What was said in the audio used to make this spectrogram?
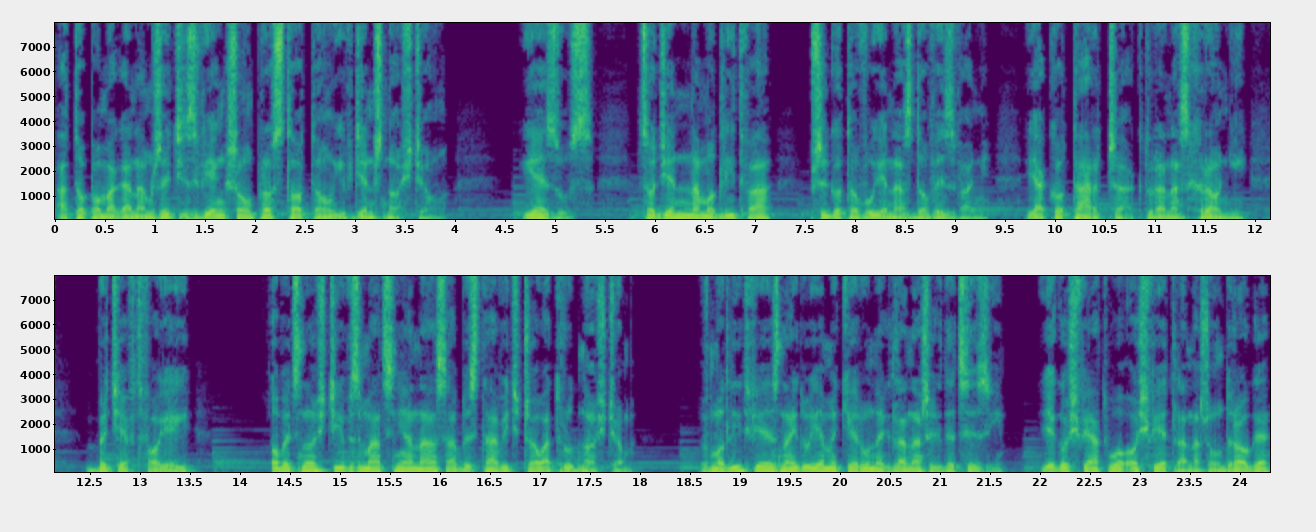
a to pomaga nam żyć z większą prostotą i wdzięcznością. Jezus, codzienna modlitwa przygotowuje nas do wyzwań, jako tarcza, która nas chroni. Bycie w Twojej obecności wzmacnia nas, aby stawić czoła trudnościom. W modlitwie znajdujemy kierunek dla naszych decyzji. Jego światło oświetla naszą drogę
